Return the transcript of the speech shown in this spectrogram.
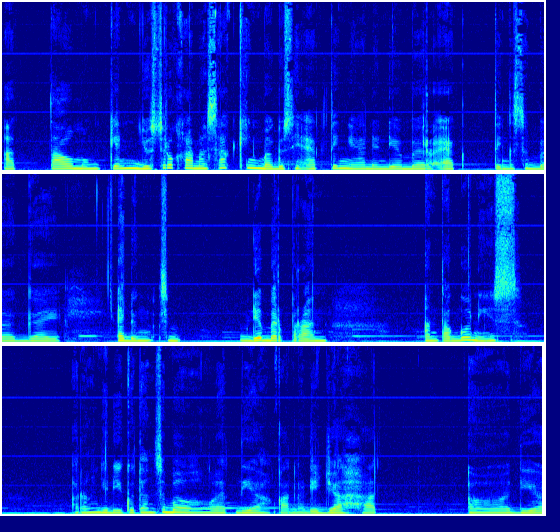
atau mungkin justru karena saking bagusnya actingnya dan dia berakting sebagai eh dia berperan antagonis orang jadi ikutan sebel ngeliat dia karena dia jahat uh, dia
